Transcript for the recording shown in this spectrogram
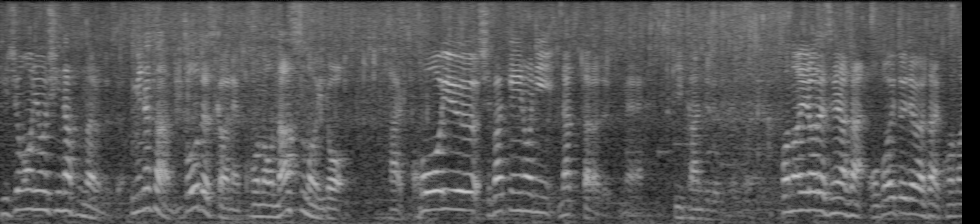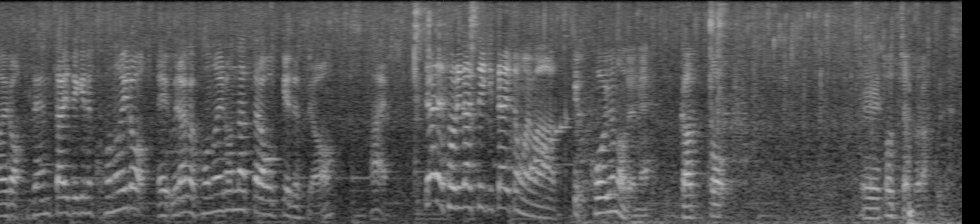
非常に美味しいナスになるんですよ。皆さんどうですかねこのナスの色。はいこういう柴犬色になったらですねいい感じですよここの色です皆さん。覚えておいてください。この色。全体的にこの色。え裏がこの色になったら OK ですよ。はい。じゃあね取り出していきたいと思います。こういうのでねガッと、えー、取っちゃうと楽です。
